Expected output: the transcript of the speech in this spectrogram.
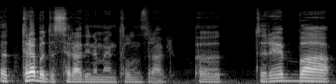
e, treba da se radi na mentalnom zdravlju. Treba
